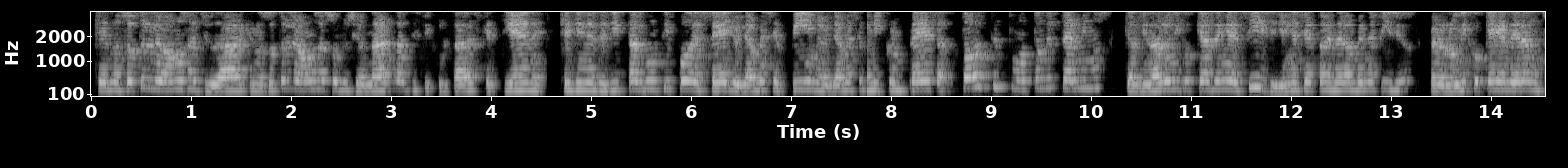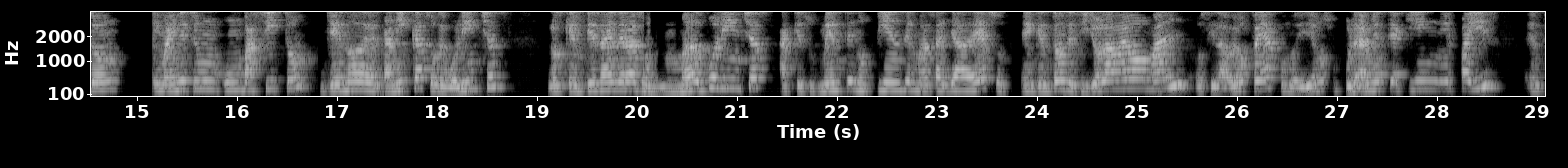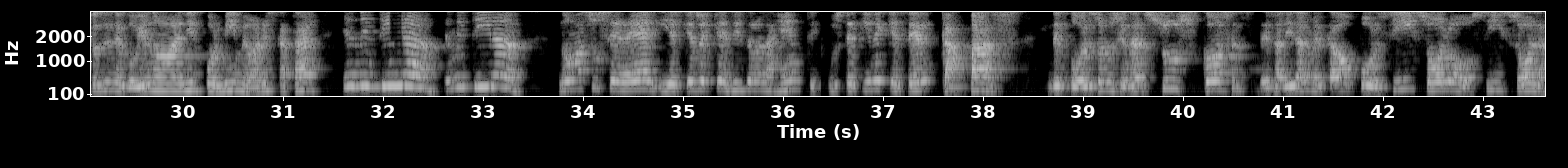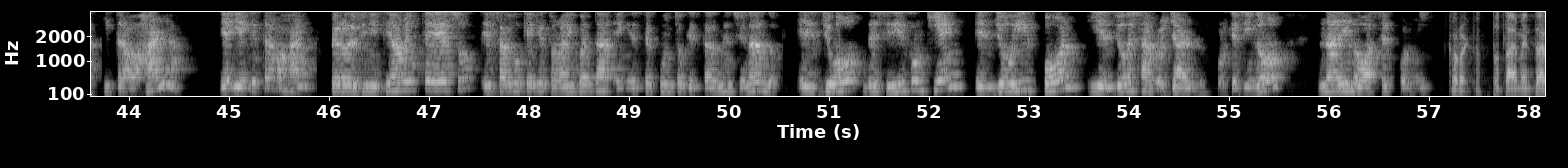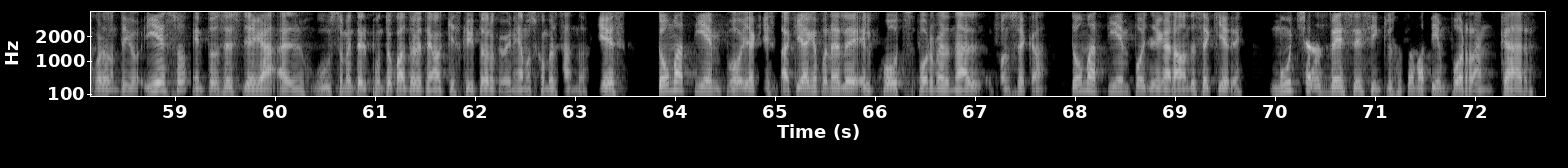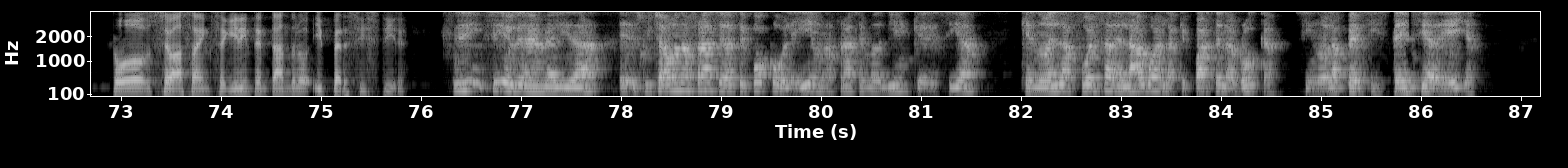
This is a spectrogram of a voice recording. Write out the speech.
que nosotros le vamos a ayudar, que nosotros le vamos a solucionar las dificultades que tiene, que si necesita algún tipo de sello, llámese pyme o llámese microempresa, todo este montón de términos que al final lo único que hacen es, sí, si bien es cierto, generan beneficios, pero lo único que generan son, imagínense un, un vasito lleno de canicas o de bolinchas, lo que empieza a generar son más bolinchas a que su mente no piense más allá de eso. En que entonces, si yo la veo mal o si la veo fea, como diríamos popularmente aquí en el país, entonces el gobierno va a venir por mí, me va a rescatar. Es mentira, es mentira. No va a suceder y es que eso hay que decírselo a la gente. Usted tiene que ser capaz de poder solucionar sus cosas, de salir al mercado por sí solo o sí sola y trabajarla. Y ahí hay que trabajar. Pero definitivamente eso es algo que hay que tomar en cuenta en este punto que estás mencionando. El yo decidir con quién, el yo ir por y el yo desarrollarlo. Porque si no, nadie lo va a hacer por mí. Correcto, totalmente de acuerdo contigo. Y eso entonces llega al justamente el punto 4 que tengo aquí escrito de lo que veníamos conversando, y es toma tiempo, y aquí, aquí hay que ponerle el quote por Bernal Fonseca, toma tiempo llegar a donde se quiere. Muchas veces incluso toma tiempo arrancar. Todo se basa en seguir intentándolo y persistir. Sí, sí, o sea, en realidad eh, escuchaba una frase hace poco, o leía una frase más bien que decía que no es la fuerza del agua la que parte la roca, sino la persistencia de ella.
